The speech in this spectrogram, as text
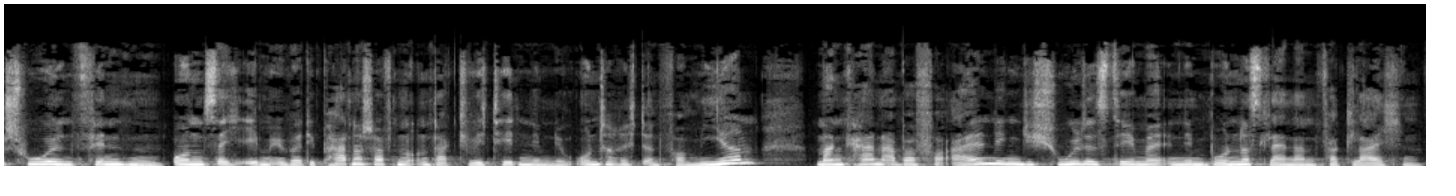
Schulen finden und sich eben über die Partnerschaften und Aktivitäten neben dem Unterricht informieren. Man kann aber vor allen Dingen die Schulsysteme in den Bundesländern vergleichen.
